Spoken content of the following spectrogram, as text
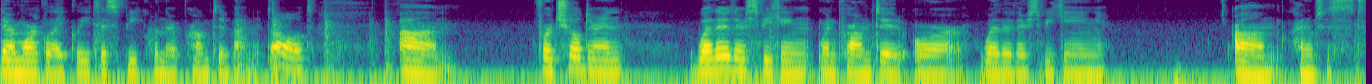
they're more likely to speak when they're prompted by an adult. Um, for children, whether they're speaking when prompted or whether they're speaking um, kind of just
